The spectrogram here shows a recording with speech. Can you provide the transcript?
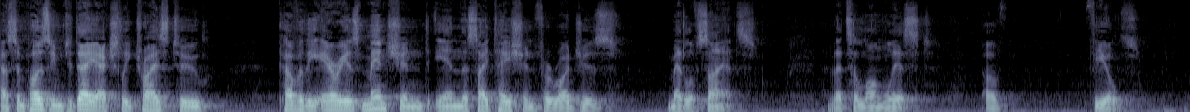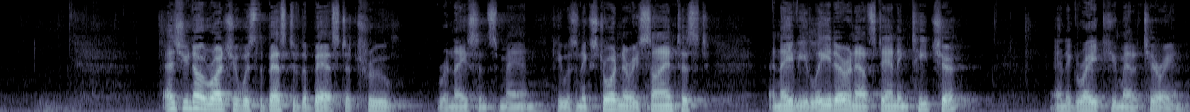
Our symposium today actually tries to cover the areas mentioned in the citation for Rogers Medal of Science. That's a long list of fields. As you know, Roger was the best of the best, a true Renaissance man. He was an extraordinary scientist, a Navy leader, an outstanding teacher, and a great humanitarian.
